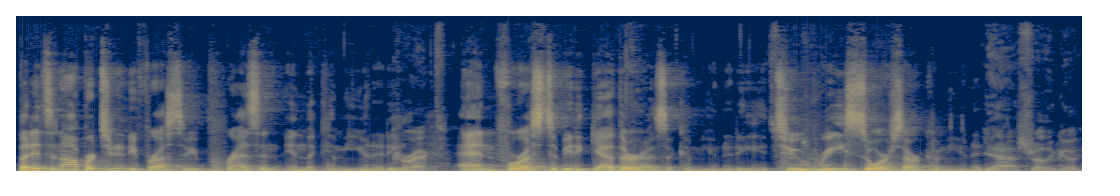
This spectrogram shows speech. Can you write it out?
But it's an opportunity for us to be present in the community. Correct. And for us to be together as a community, to resource our community. Yeah, it's really good.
